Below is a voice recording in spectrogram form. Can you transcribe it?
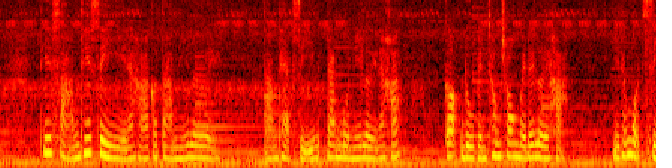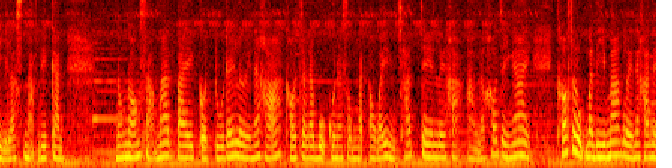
2 ที่ 3 ที่ 4 นะคะ ก็ตามนี้เลย ตามแถบสีด้านบนนี้เลยนะคะ ก็ดูเป็นช่องๆไปได้เลยค่ะ มีทั้งหมด 4 ลักษณะด้วยกัน น้องๆ สามารถไปกดดูได้เลยนะคะ เขาจะระบุคุณสมบัติเอาไว้อย่างชัดเจนเลยค่ะ อ่านแล้วเข้าใจง่าย เขาสรุปมาดีมากเลยนะคะ ใน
